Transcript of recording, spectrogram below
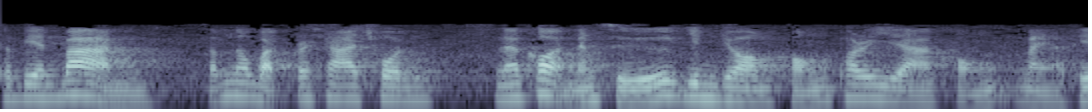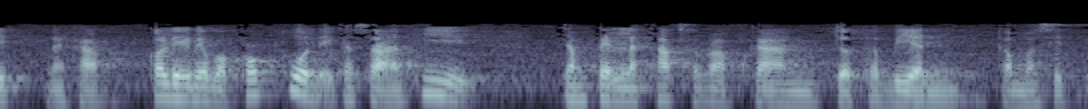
ทะเบียนบ้านสำเนาบัตรประชาชน แล้วก็หนังสือยินยอมของภริยาของนายอาทิตย์นะครับ ก็เรียกได้ว่าครบถ้วนเอกสารที่จำเป็นแล้วครับสำหรับการจดทะเบียนกรรมสิทธิ์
